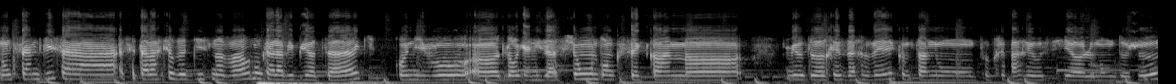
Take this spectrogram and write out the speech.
Donc samedi, c'est à partir de 19h, donc à la bibliothèque. Au niveau euh, de l'organisation, donc c'est quand même euh, mieux de réserver, comme ça nous on peut préparer aussi euh, le nombre de jeux.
